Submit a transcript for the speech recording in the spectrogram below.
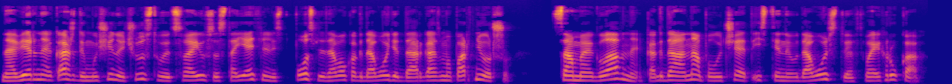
Наверное, каждый мужчина чувствует свою состоятельность после того, как доводит до оргазма партнершу. Самое главное, когда она получает истинное удовольствие в твоих руках.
